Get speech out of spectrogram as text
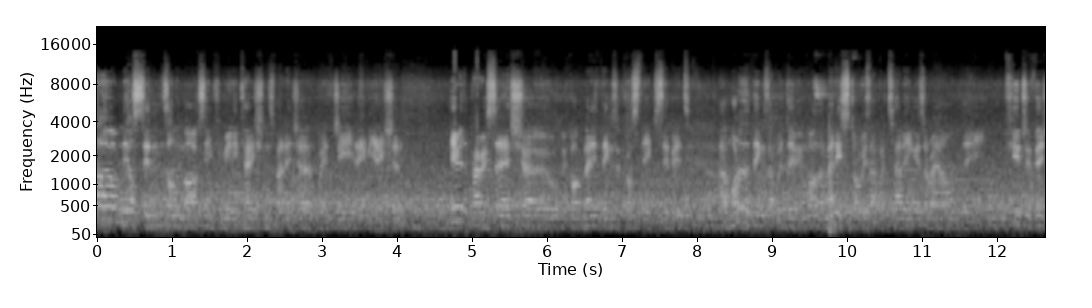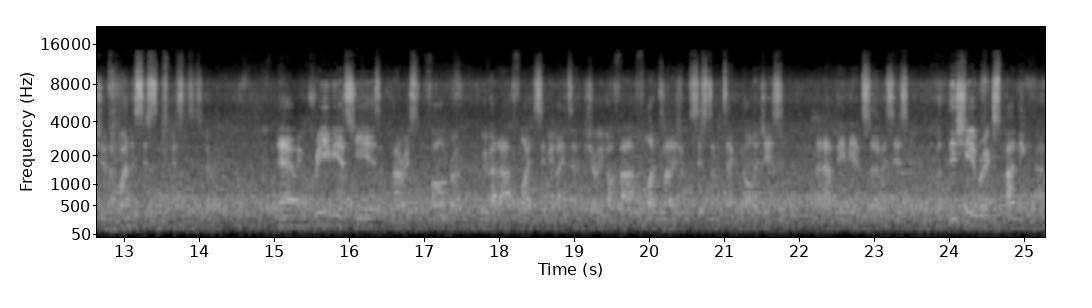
Hello, I'm Neil Siddons. I'm the Marketing Communications Manager with GE Aviation. Here at the Paris Air Show, we've got many things across the exhibit. And one of the things that we're doing, one of the many stories that we're telling is around the future vision of where the systems business is going. Now, in previous years at Paris and Farnborough, we've had our flight simulator showing off our flight management system technologies and our PBN services. But this year we're expanding that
